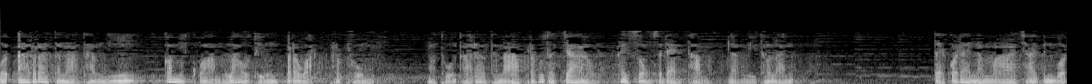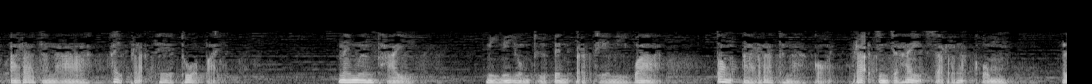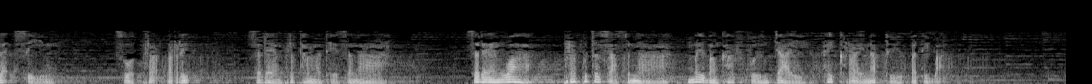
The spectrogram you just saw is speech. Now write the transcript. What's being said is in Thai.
บทอาราธนาธรรมนี้ก็มีความเล่าถึงประวัติพระพรหมมาทูลอาราธนาพระพุทธเจ้าให้ทรงแสดงธรรมดังนี้เท่านั้น แต่ก็ได้นำมาใช้เป็นบทอาราธนาให้พระเทศทั่วไป ในเมืองไทย มีนิยมถือเป็นประเพณีว่า ต้องอาราธนาก่อนพระจึงจะให้สารณคม และศีล สวดพระปริศแสดงพระธรรมเทศนา แสดงว่าพระพุทธศาสนาไม่บังคับฝืนใจให้ใครนับถือปฏิบัติ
